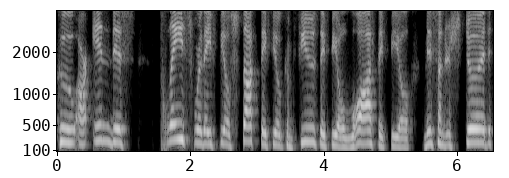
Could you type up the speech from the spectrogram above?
who are in this place where they feel stuck, they feel confused, they feel lost, they feel misunderstood.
